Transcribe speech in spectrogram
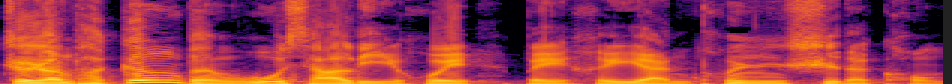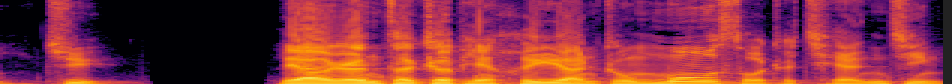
这让他根本无暇理会被黑暗吞噬的恐惧。两人在这片黑暗中摸索着前进，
